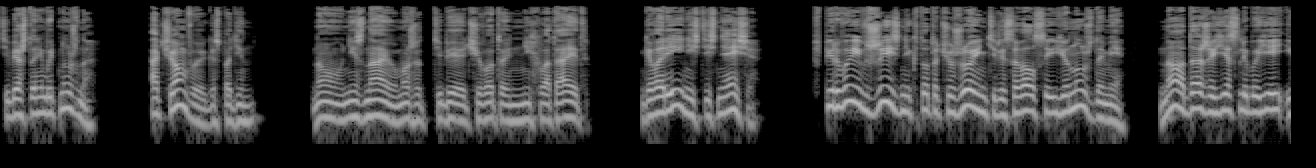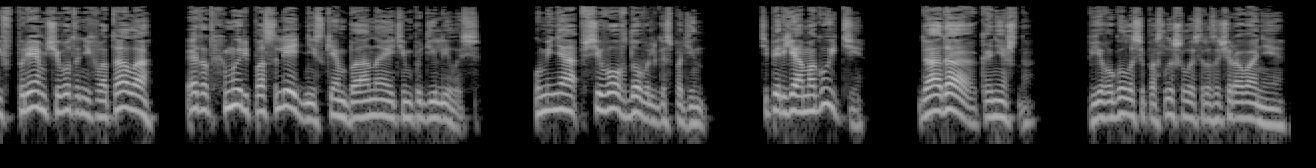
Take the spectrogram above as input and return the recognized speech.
тебе что-нибудь нужно? О чем вы, господин? Ну, не знаю, может, тебе чего-то не хватает. Говори, не стесняйся. Впервые в жизни кто-то чужой интересовался ее нуждами, но даже если бы ей и впрямь чего-то не хватало, этот хмырь последний, с кем бы она этим поделилась. У меня всего вдоволь, господин. Теперь я могу идти? Да-да, конечно. В его голосе послышалось разочарование.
